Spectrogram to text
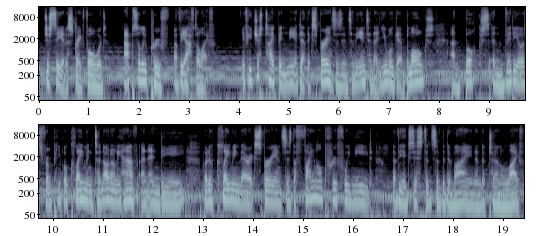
just see it as straightforward absolute proof of the afterlife. If you just type in near death experiences into the internet, you will get blogs and books and videos from people claiming to not only have an NDE, but of claiming their experience is the final proof we need of the existence of the divine and eternal life.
